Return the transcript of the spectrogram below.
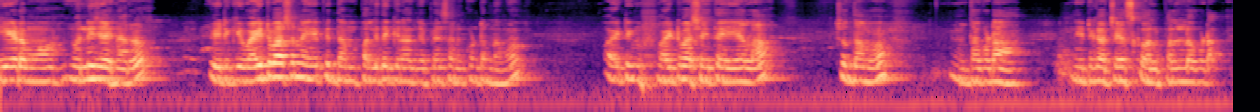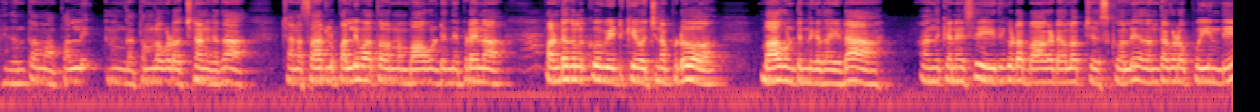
గీయడము ఇవన్నీ చేసినారు. వీటికి వైట్ వాష్ వేపిద్దాం పల్లి దగ్గర అని చెప్పేసి అనుకుంటున్నాము. వైటింగ్ వైట్ వాష్ అయితే వేయాలా? చూద్దాము. అంతా కూడా నీట్గా చేసుకోవాలి పల్లెలో కూడా. ఇదంతా మా పల్లి. గతంలో కూడా వచ్చినాను కదా. చాలా సార్లు పల్లి వాతావరణం బాగుంటుంది. ఎప్పుడైనా పండుగలకు వీటికి వచ్చినప్పుడు బాగుంటుంది కదా ఇడ అందుకనేసి ఇది కూడా బాగా డెవలప్ చేసుకోవాలి. అదంతా కూడా పోయింది.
